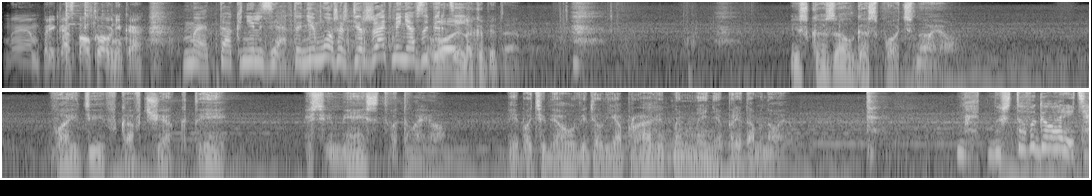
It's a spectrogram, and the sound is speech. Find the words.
Мэм, приказ полковника. Мэтт, так нельзя. Ты не можешь держать меня в заперти. Вольно, капитан. И сказал Господь Ною, «Войди в ковчег ты и семейство твое, ибо тебя увидел я праведным ныне предо мною». Мэтт, ну что вы говорите?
